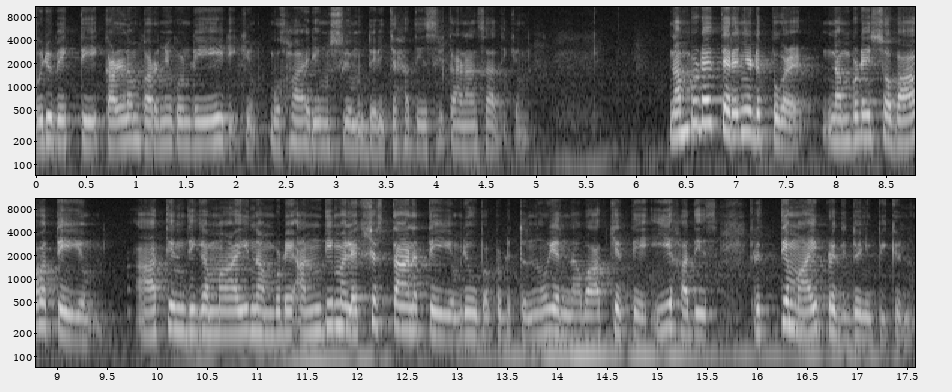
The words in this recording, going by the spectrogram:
ഒരു വ്യക്തി കള്ളം പറഞ്ഞുകൊണ്ടേയിരിക്കും. ബുഹാരി മുസ്ലിം ഉദ്ധരിച്ച ഹദീസിൽ കാണാൻ സാധിക്കും. നമ്മുടെ തിരഞ്ഞെടുപ്പുകൾ നമ്മുടെ സ്വഭാവത്തെയും ആത്യന്തികമായി നമ്മുടെ അന്തിമ ലക്ഷ്യസ്ഥാനത്തെയും രൂപപ്പെടുത്തുന്നു എന്ന വാക്യത്തെ ഈ ഹദീസ് കൃത്യമായി പ്രതിധ്വനിപ്പിക്കുന്നു.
